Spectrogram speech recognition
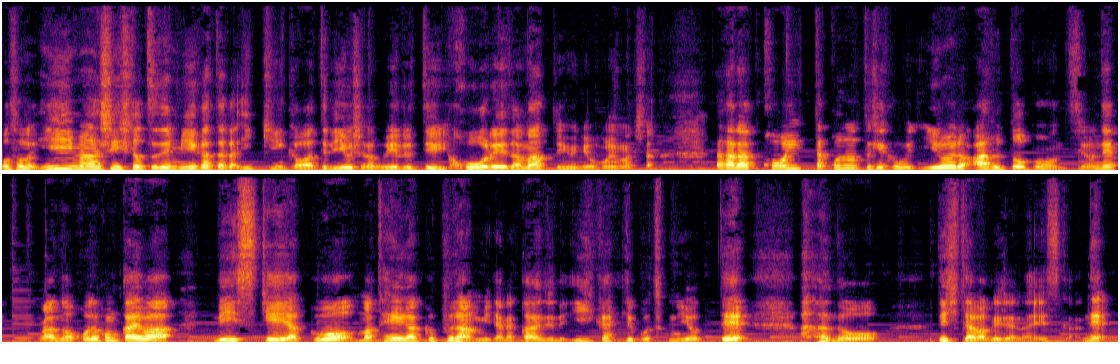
もうその言い回し一つで見え方が一気に変わって利用者が増えるっていう法令だなというふうに思いました。だからこういったことって結構いろいろあると思うんですよね。あの、これ今回はリース契約を、まあ、定額プランみたいな感じで言い換えることによって、あの、できたわけじゃないですかね。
